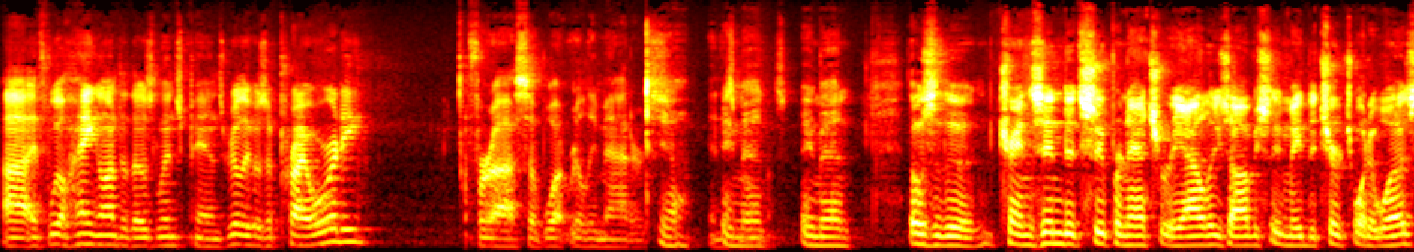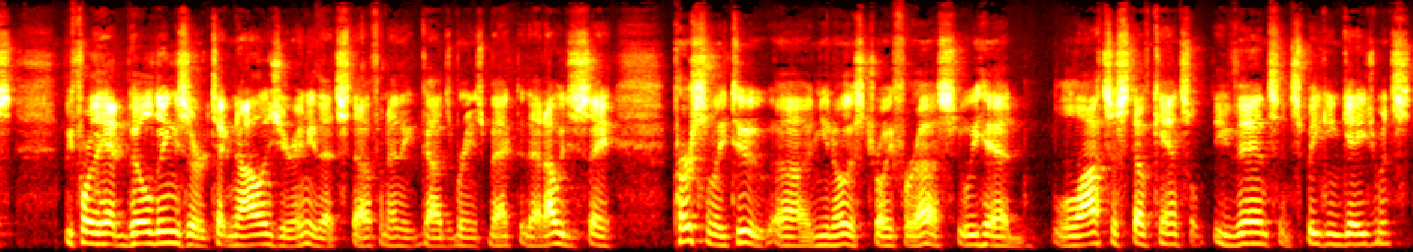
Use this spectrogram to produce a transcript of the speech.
uh, if we'll hang on to those linchpins, really, it was a priority for us of what really matters. Yeah. In these Amen. moments. Amen. Those are the transcendent supernatural realities, obviously, made the church what it was before they had buildings or technology or any of that stuff. And I think God's bringing us back to that. I would just say, personally, too, uh, and you know this, Troy, for us, we had lots of stuff canceled events and speaking engagements.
